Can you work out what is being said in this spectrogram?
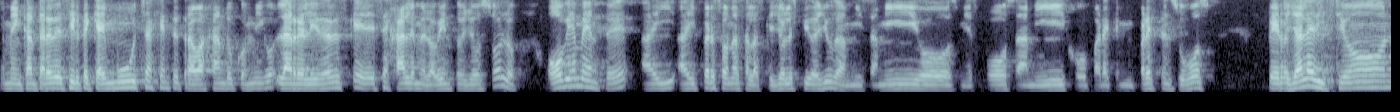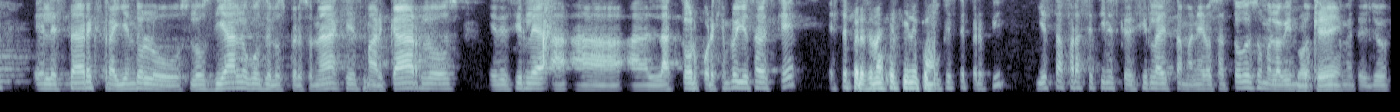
me encantaría decirte que hay mucha gente trabajando conmigo. La realidad es que ese jale me lo aviento yo solo. Obviamente hay, hay personas a las que yo les pido ayuda, mis amigos, mi esposa, mi hijo, para que me presten su voz. Pero ya la edición, el estar extrayendo los, los diálogos de los personajes, marcarlos, eh, decirle a- a- al actor, por ejemplo, ya sabes qué, este personaje tiene como que este perfil y esta frase tienes que decirla de esta manera. O sea, todo eso me lo aviento Ok. absolutamente yo.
